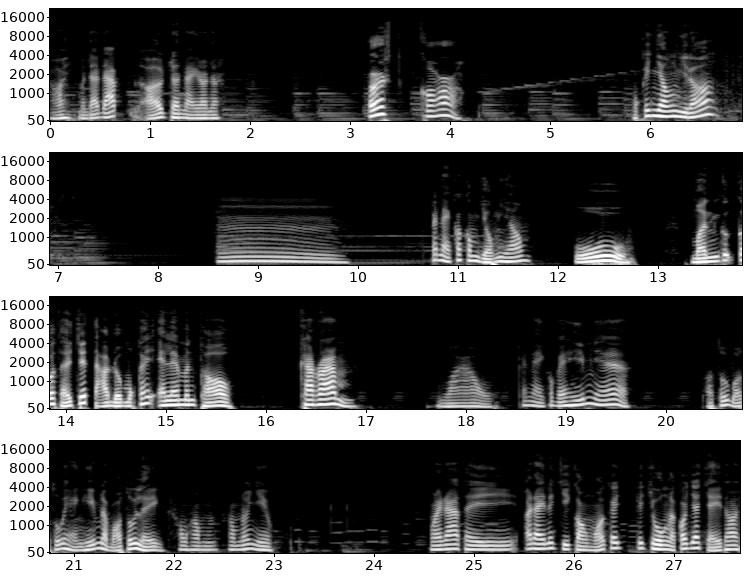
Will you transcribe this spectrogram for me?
rồi, mình đã đáp ở trên này rồi nè. Earth Core. Một cái nhân gì đó. Uhm. Cái này có công dụng gì không? Ồ, mình có, có thể chế tạo được một cái Elemental Karam. Wow, cái này có vẻ hiếm nha. Bỏ túi, bỏ túi hàng hiếm là bỏ túi liền, không không không nói nhiều. Ngoài ra thì ở đây nó chỉ còn mỗi cái cái chuông là có giá trị thôi.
